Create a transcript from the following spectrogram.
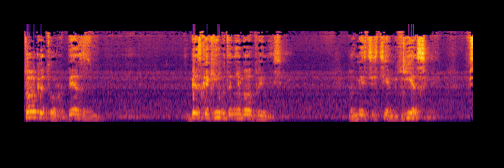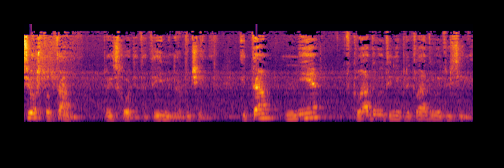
только Тора, без, без каких бы то ни было примесей. Но вместе с тем, если все, что там происходит, это именно обучение, и там не вкладывают и не прикладывают усилий,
